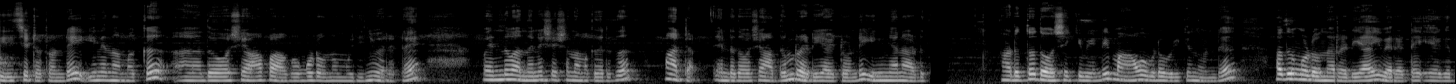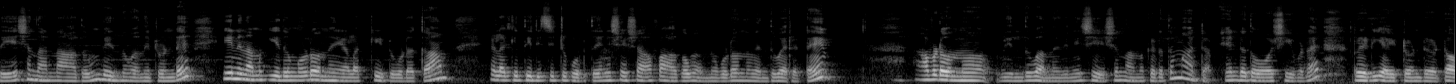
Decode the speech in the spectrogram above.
തിരിച്ചിട്ടിട്ടുണ്ട്. ഇനി നമുക്ക് ദോശ ആ ഭാഗവും കൂടെ ഒന്ന് മുരിഞ്ഞ് വരട്ടെ. വെന്ത് വന്നതിന് ശേഷം നമുക്കിതെടുത്ത് മാറ്റാം. എന്റെ ദോശ അതും റെഡി ആയിട്ടുണ്ട്. ഇനി ഞാൻ അടുത്ത അടുത്ത ദോശയ്ക്ക് വേണ്ടി മാവ് ഇവിടെ ഒഴിക്കുന്നുണ്ട്. അതും കൂടെ ഒന്ന് റെഡിയായി വരട്ടെ. ഏകദേശം തന്നെ അതും വെന്ത് വന്നിട്ടുണ്ട്. ഇനി നമുക്ക് ഇതും കൂടെ ഒന്ന് ഇളക്കിയിട്ട് കൊടുക്കാം. ഇളക്കി തിരിച്ചിട്ട് കൊടുത്തതിന് ശേഷം ആ ഭാഗം ഒന്നുകൂടെ ഒന്ന് വെന്ത് വരട്ടെ. അവിടെ ഒന്ന് വെന്ത് വന്നതിന് ശേഷം നമുക്കെടുത്ത് മാറ്റാം. എന്റെ ദോശ ഇവിടെ റെഡി ആയിട്ടുണ്ട് കേട്ടോ.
